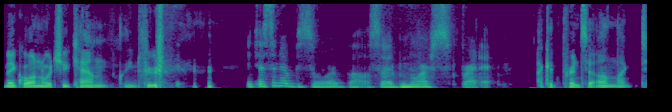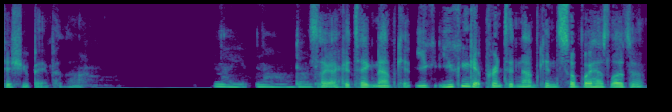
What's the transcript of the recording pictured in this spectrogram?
Make one which you can clean food. It doesn't absorb well, so it'd more spread it. I could print it on like tissue paper though. No, you no, don't. It's do like I could take napkin. You you can get printed napkins. Subway has loads of them.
